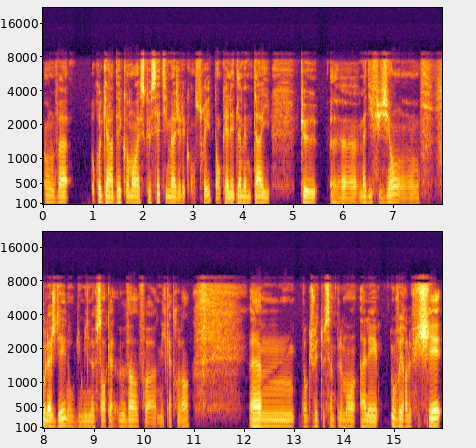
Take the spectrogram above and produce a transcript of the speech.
on va regarder comment est-ce que cette image est construite. Donc elle est de la même taille que euh, ma diffusion en Full HD, donc du 1920 x 1080. donc je vais tout simplement aller ouvrir le fichier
